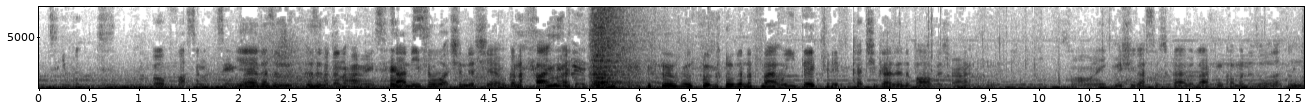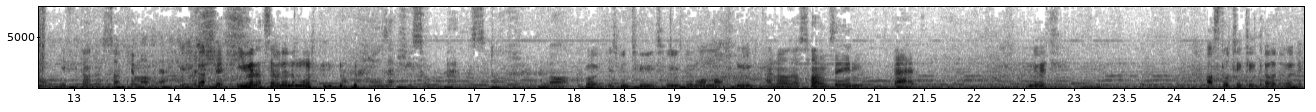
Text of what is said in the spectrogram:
mad. He booked both of us in at the same Yeah, time. listen, listen. I don't know how it makes sense. Danny, if you're watching this, yeah, we're gonna fight, man. we're gonna fight. What you thinking? Catch you guys in the barbers, right? Make sure you guys subscribe and like and comment as well. Let them know. If you don't, then suck your mum, yeah? Yeah, you even at 7 in the morning. My hair's actually so and stuff. Allah. bro, it's been two weeks for you, it's been one month for me, bro. I know, that's what I'm saying. It's bad. Anyways, I'll still take your girl though, innit?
